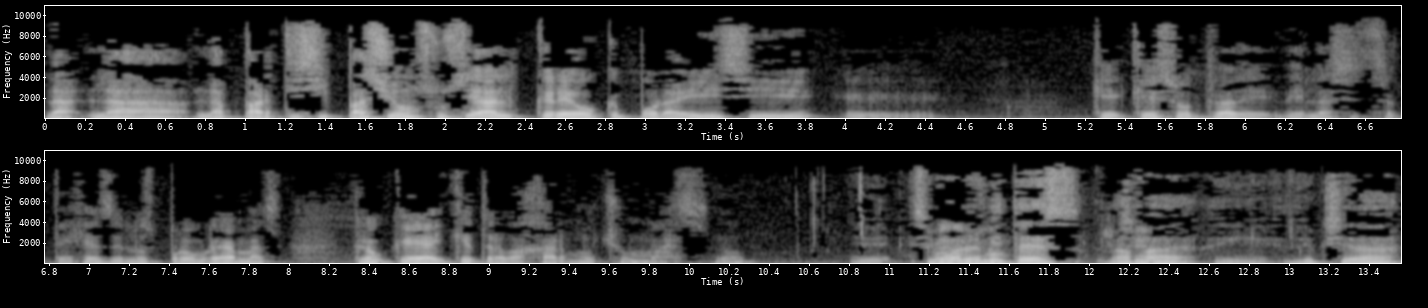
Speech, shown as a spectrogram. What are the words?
la, la, la participación social creo que por ahí sí eh, que, es otra de, las estrategias de los programas creo que hay que trabajar mucho más, ¿no? Eh, si me permites, Rafa, eh, yo quisiera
